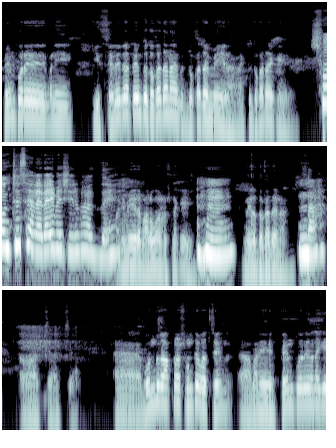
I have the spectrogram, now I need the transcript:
প্রেম করে মানে কি ছেলেরা প্রেম ধোকা দেয় না? ধোকা দেয় মেয়েরা। একটু ধোকা দেয় কে? শুনছি ছেলেরাই বেশিরভাগ দেয়। মানে মেয়েরা ভালো মানুষ নাকি? হুম। মেয়েরা ধোকা দেয় না? না। আচ্ছা আচ্ছা। আহ, বন্ধুরা আপনারা শুনতে পাচ্ছেন মানে প্রেম করে নাকি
